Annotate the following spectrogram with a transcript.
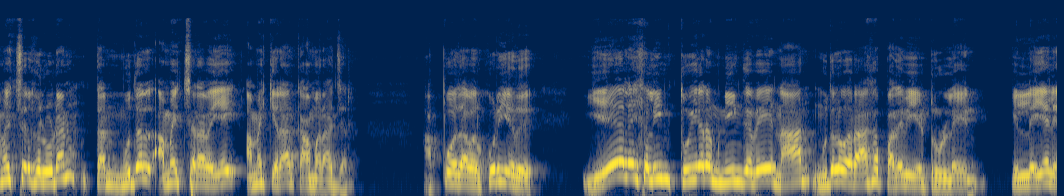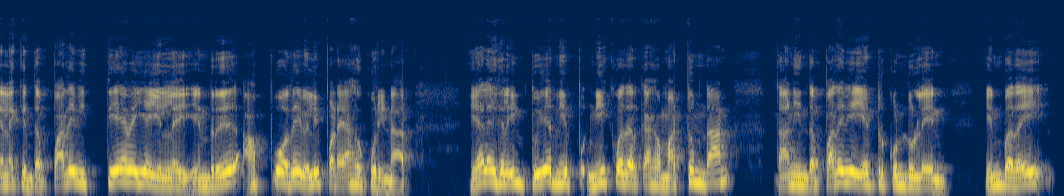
அமைச்சர்களுடன் தன் முதல் அமைச்சரவையை அமைக்கிறார் காமராஜர். அப்போது அவர் கூறியது ஏழைகளின் துயரம் நீங்கவே நான் முதல்வராக பதவியேற்றுள்ளேன். இல்லையேல் எனக்கு இந்த பதவி தேவையே இல்லை என்று அப்போதே வெளிப்படையாக கூறினார். ஏழைகளின் துயர் நீர்ப்பு நீக்குவதற்காக மட்டும்தான் தான் இந்த பதவியை ஏற்றுக்கொண்டுள்ளேன் என்பதை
